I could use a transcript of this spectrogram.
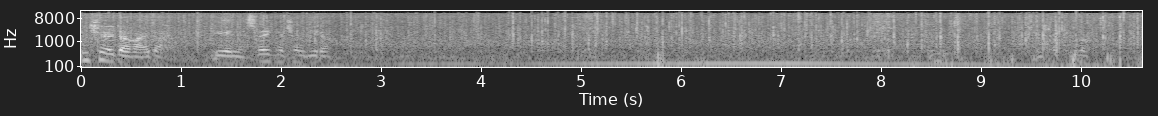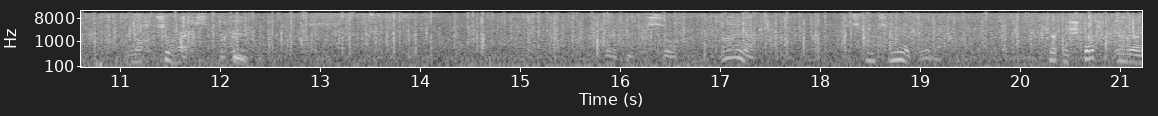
im Shelter weitergehen. Es regnet schon wieder. Noch zu heiß. Vielleicht liegt es so. Ah ja, das funktioniert sogar. Ich habe einen Stock in der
